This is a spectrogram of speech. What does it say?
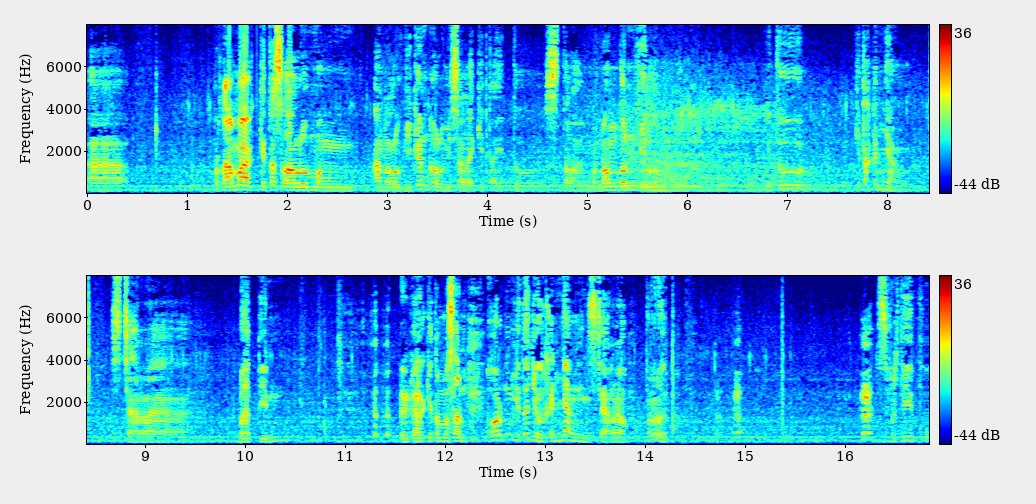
uh, pertama kita selalu menganalogikan kalau misalnya kita itu setelah menonton film itu kita kenyang secara batin. Dan karena kita pesan popcorn kita juga kenyang secara perut. Seperti itu.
